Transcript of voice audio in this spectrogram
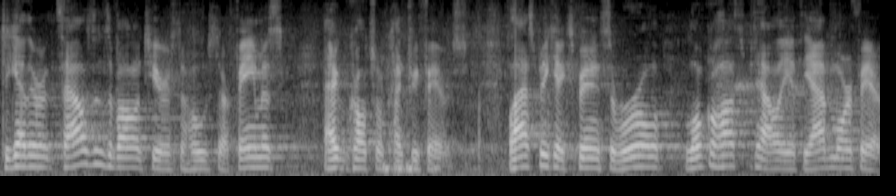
together thousands of volunteers to host our famous agricultural country fairs. Last week I experienced the rural local hospitality at the Avonmore Fair,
